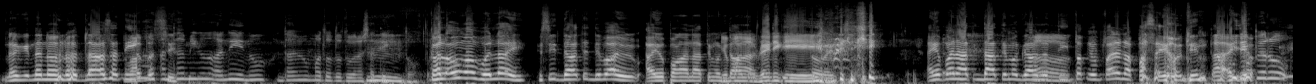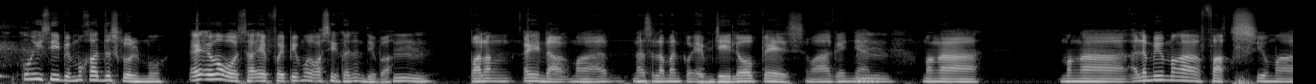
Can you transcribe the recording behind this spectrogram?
Nag, nanonood lang ako sa TikTok Ang eh. dami nga ano eh, no? Ang dami mong matututunan sa Hmm. TikTok. Kala ko nga wala eh. Kasi dati, di ba, ayaw, ayaw pa nga natin mag-download ng renegade. TikTok eh. Ayaw pa natin dati mag-download Oo. TikTok. Yung pala, napasayaw din tayo. Hindi, pero kung isipin mo, kada scroll mo, eh, ewan ko, sa FYP mo kasi ganun, di ba? Hmm. Parang, ayun na, mga nasa laman ko, MJ Lopez, mga ganyan. Hmm. Mga, mga, alam mo yung mga facts, yung mga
